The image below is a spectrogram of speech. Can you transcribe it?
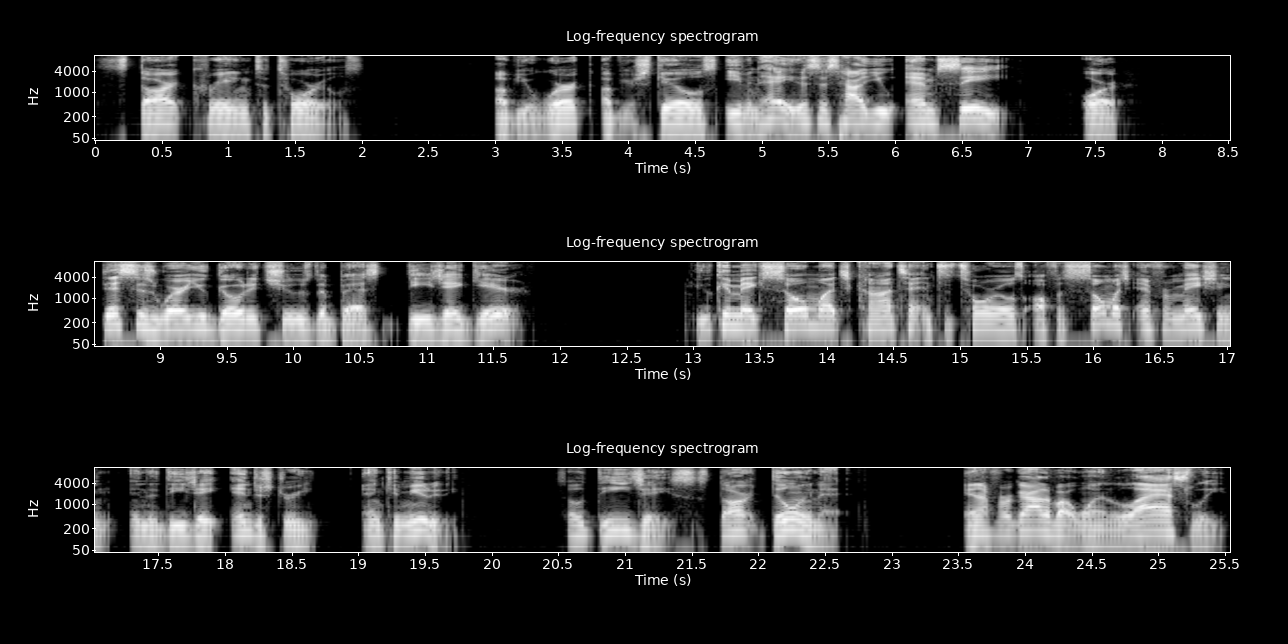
start creating tutorials of your work, of your skills, even, hey, this is how you MC, or this is where you go to choose the best DJ gear. You can make so much content and tutorials off of so much information in the DJ industry and community. So, DJs, start doing that. And I forgot about one. Lastly,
